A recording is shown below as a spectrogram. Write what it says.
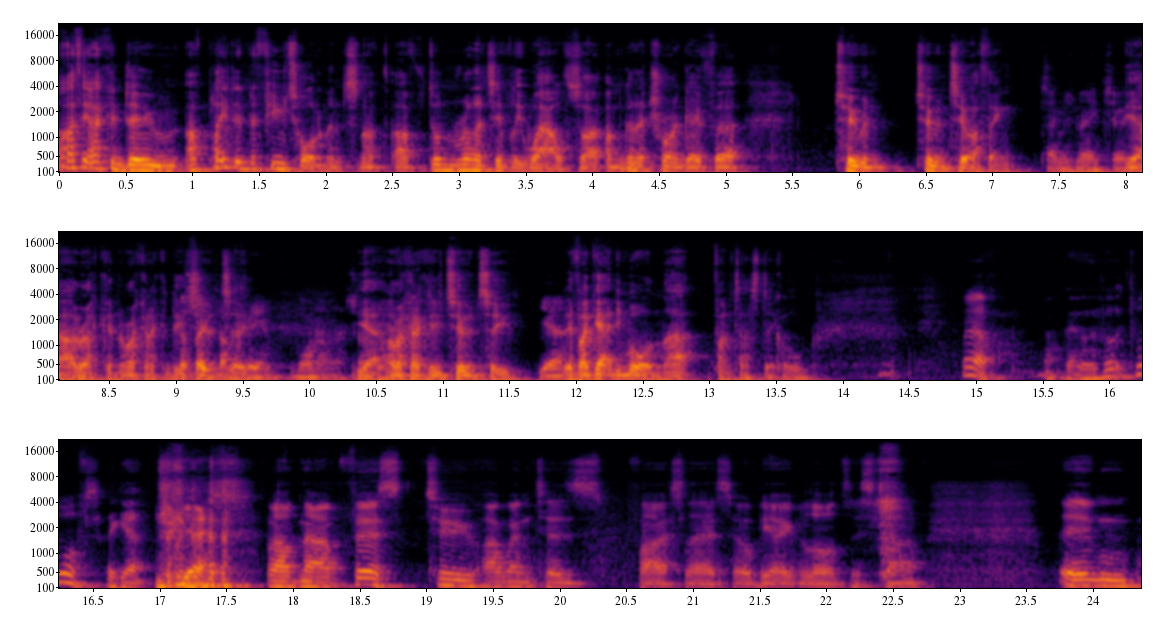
I think I can do. I've played in a few tournaments and I've, I've done relatively well. So I'm going to try and go for two and two and two. I think. Same as me too. Yeah, I reckon. I reckon I can do That's two like and two. and one, aren't Yeah, I reckon I can do two and two. Yeah. If I get any more than that, fantastic. Cool. Well, I'll go with dwarfs again. Yes. well, no, first two I went as Fyreslayers, so it'll be Overlords this time. Um,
